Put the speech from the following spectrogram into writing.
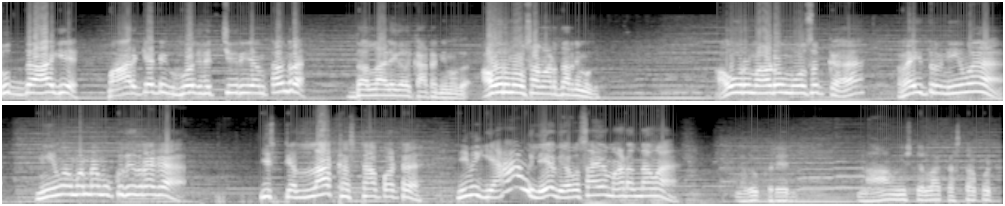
ಶುದ್ಧ ಆಗಿ ಮಾರ್ಕೆಟಿಗೆ ಹೋಗಿ ಹಚ್ಚಿರಿ ಅಂತಂದ್ರೆ ದಲ್ಲಾಳಿಗಳ ಕಾಟ ನಿಮಗೆ. ಅವ್ರು ಮೋಸ ಮಾಡ್ತಾರೆ ನಿಮಗೆ. ಅವ್ರು ಮಾಡೋ ಮೋಸಕ್ಕ ರೈತರು ನೀವ ನೀವ ಮನ್ನ ಮುಕ್ಕುದಿದ್ರಾಗ ಇಷ್ಟೆಲ್ಲ ಕಷ್ಟಪಟ್ಟ ನಿಮಗೆ ಯಾವಲೇ ವ್ಯವಸಾಯ ಮಾಡಂದವ? ಅದು ಕರೆ ನಾವು ಇಷ್ಟೆಲ್ಲ ಕಷ್ಟಪಟ್ಟ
